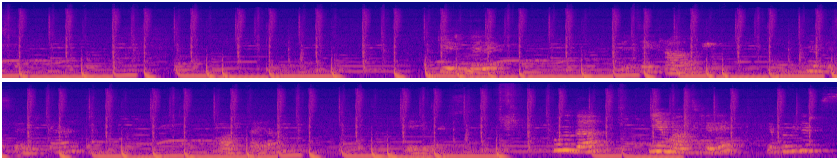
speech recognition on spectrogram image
Geriye ve tekrar nefes verirken ortaya geliyoruz. Bunu da 26 kere yapabiliriz.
